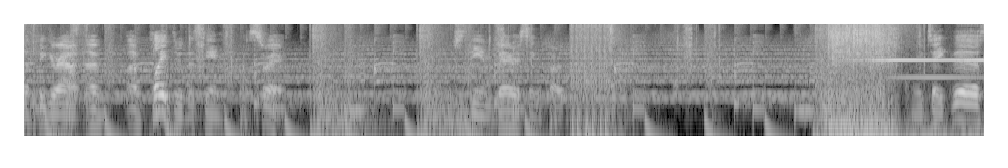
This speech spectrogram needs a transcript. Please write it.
to figure out. I've, I've played through this game, I swear. Which is the embarrassing part. We take this.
